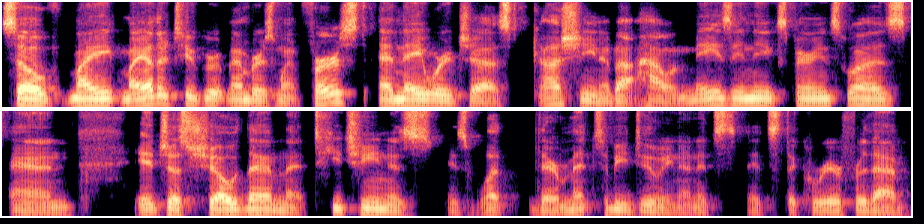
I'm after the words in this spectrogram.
So my my other two group members went first, and they were just gushing about how amazing the experience was, and it just showed them that teaching is is what they're meant to be doing, and it's it's the career for them.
